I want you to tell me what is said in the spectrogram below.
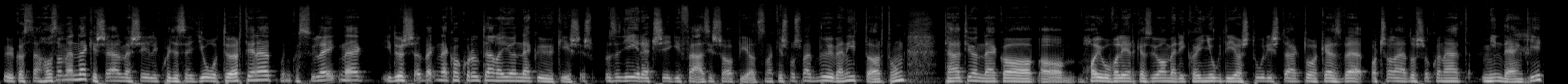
ők aztán hazamennek, és elmesélik, hogy ez egy jó történet, mondjuk a szüleiknek, idősebbeknek, akkor utána jönnek ők is, és ez egy érettségi fázisa a piacnak, és most már bőven itt tartunk, tehát jönnek a, a hajóval érkező amerikai nyugdíjas turistáktól kezdve a családosokon át mindenki,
